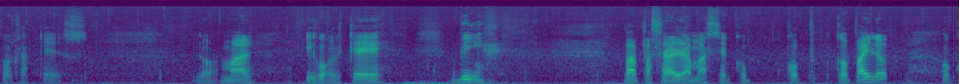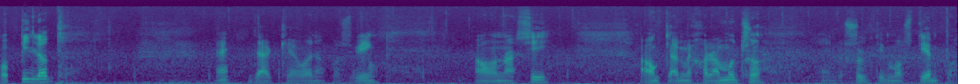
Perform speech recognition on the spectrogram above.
cosa que es normal, igual que Bing va a pasar a llamarse Cop- Cop- Copilot o Copilot, ¿eh? ya que bueno, pues Bing, aún así, aunque ha mejorado mucho en los últimos tiempos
